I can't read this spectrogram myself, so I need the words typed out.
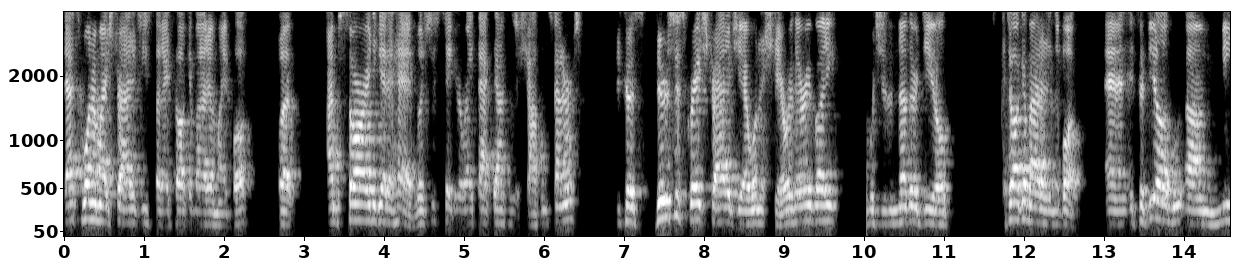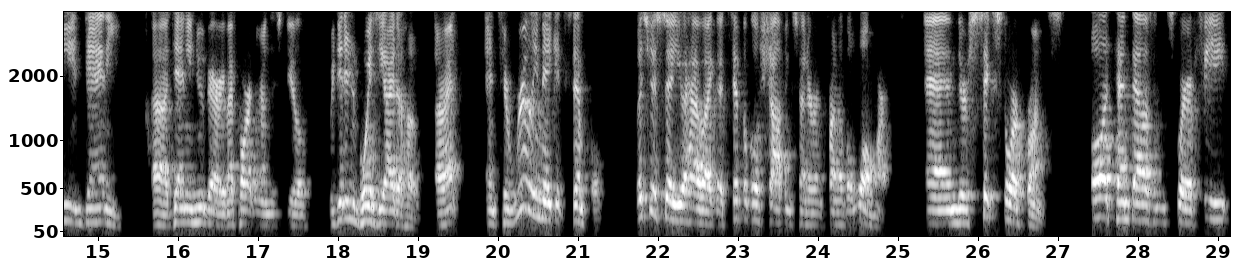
That's one of my strategies that I talk about in my book. But I'm sorry to get ahead. Let's just take it right back down to the shopping centers because there's this great strategy I want to share with everybody, which is another deal. I talk about it in the book, and it's a deal um, me and Danny, uh, Danny Newberry, my partner on this deal. We did it in Boise, Idaho. All right, and to really make it simple, let's just say you have like a typical shopping center in front of a Walmart, and there's six storefronts, all at 10,000 square feet,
